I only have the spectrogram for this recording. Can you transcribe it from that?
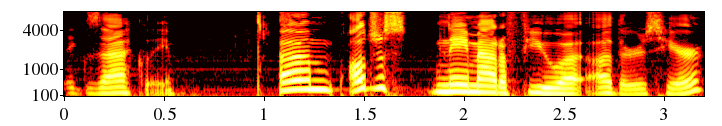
Exactly. Um, I'll just name out a few uh, others here.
